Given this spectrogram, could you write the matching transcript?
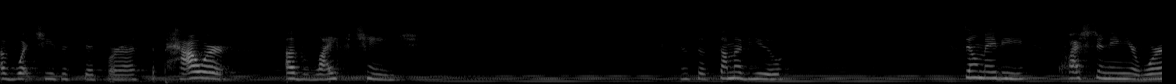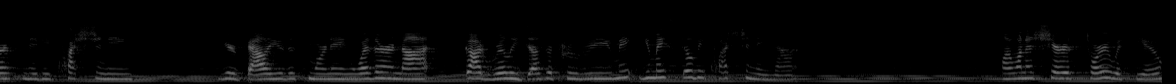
of what Jesus did for us, the power of life change. And so some of you still may be questioning your worth, maybe questioning your value this morning, whether or not God really does approve of you. You may, you may still be questioning that. Well, I want to share a story with you.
